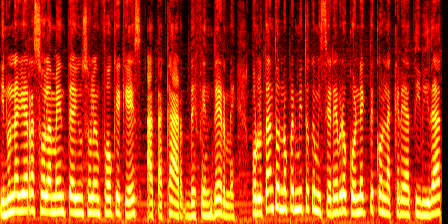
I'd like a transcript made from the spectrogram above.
Y en una guerra solamente hay un solo enfoque que es atacar, defenderme. Por lo tanto, no permito que mi cerebro conecte con la creatividad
